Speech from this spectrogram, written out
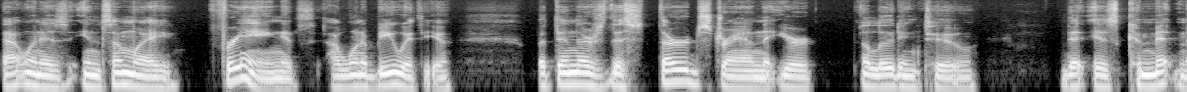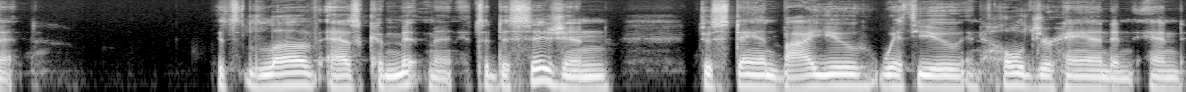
That one is in some way freeing. It's I want to be with you. But then there's this third strand that you're alluding to, that is commitment. It's love as commitment. It's a decision to stand by you, with you, and hold your hand and and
